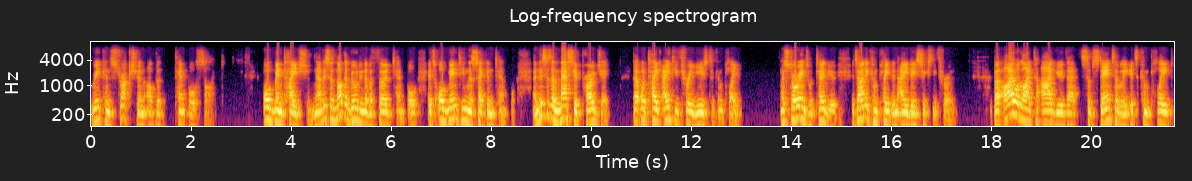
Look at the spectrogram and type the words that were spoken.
reconstruction of the temple site. Augmentation. Now, this is not the building of a third temple, it's augmenting the second temple. And this is a massive project that would take 83 years to complete. Historians would tell you it's only complete in AD 63. But I would like to argue that substantively it's complete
